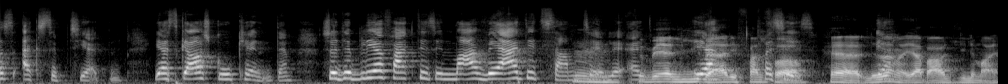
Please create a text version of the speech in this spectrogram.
også acceptere dem. Jeg skal også godkende dem. Så det bliver faktisk en meget værdigt samtale. Mm, at, det bliver ligeværdigt ja, frem præcis. for her lederne, ja. jeg er bare lille mig.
